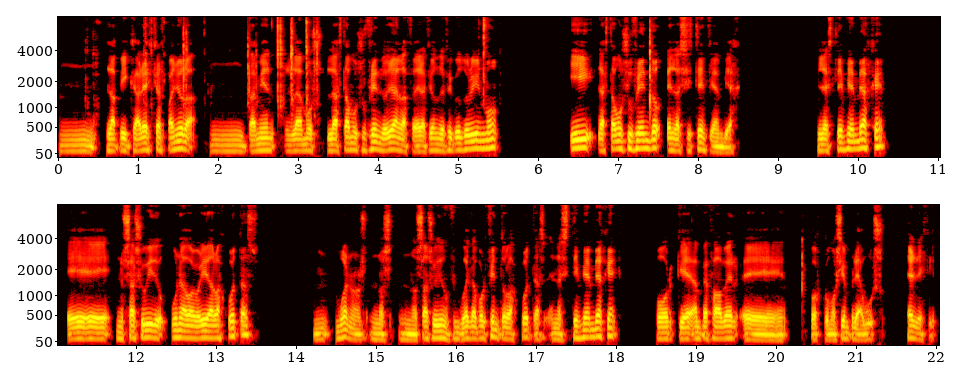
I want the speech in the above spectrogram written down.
la picaresca española mm, también la, estamos sufriendo ya en la Federación de Ficoturismo y la estamos sufriendo en la asistencia en viaje. En la asistencia en viaje eh, nos ha subido una barbaridad las cuotas. Mm, bueno, nos, nos, ha subido un 50% las cuotas en la asistencia en viaje porque ha empezado a haber, eh, pues como siempre, abuso. Es decir,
